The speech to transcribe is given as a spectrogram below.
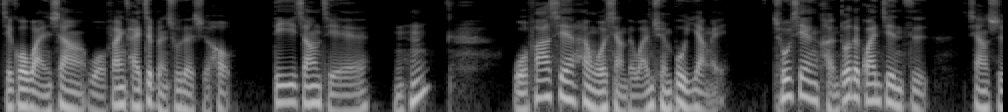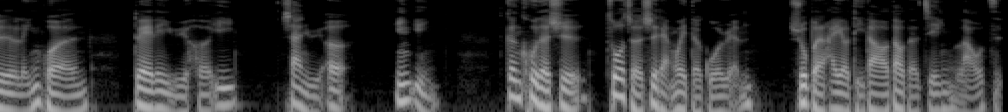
结果晚上我翻开这本书的时候，第一章节，嗯哼，我发现和我想的完全不一样诶。出现很多的关键字，像是灵魂、对立与合一、善与恶、阴影。更酷的是，作者是两位德国人。书本还有提到《道德经》、老子，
